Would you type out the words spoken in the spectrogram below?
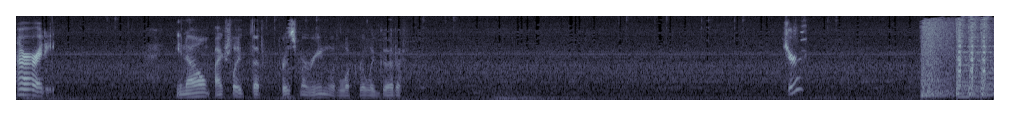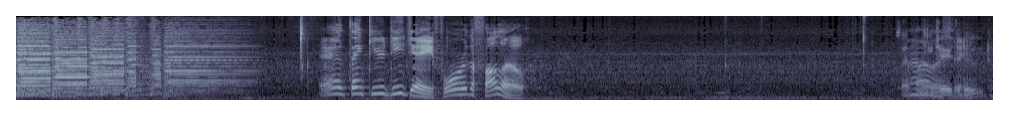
alrighty. You know, actually, that prismarine would look really good. Sure. And thank you, DJ, for the follow. Is that Oh, DJ the dude?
